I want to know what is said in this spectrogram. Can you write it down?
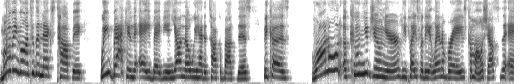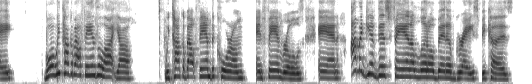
moving on to the next topic, we back in the A, baby. And y'all know we had to talk about this because Ronald Acuna Jr., he plays for the Atlanta Braves. Come on, shouts to the A. Boy, we talk about fans a lot, y'all. We talk about fan decorum and fan rules. And I'm to give this fan a little bit of grace because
